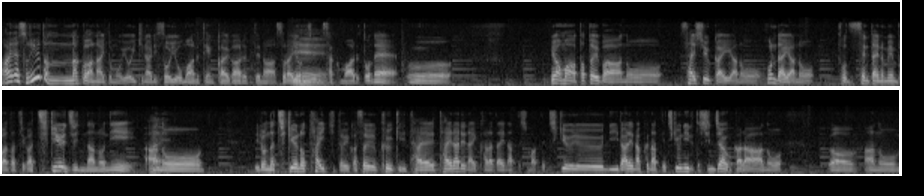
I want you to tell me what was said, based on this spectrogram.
あいやそれ言うとなくはないと思うよ。いきなりそういう思わぬ展開があるっていうのはそれはええ42作もあるとね、うん。いやまあ例えばあの最終回あの本来あのと戦隊のメンバーたちが地球人なのに、あのいろんな地球の大気というかそういう空気に耐え耐えられない体になってしまって地球にいられなくなって地球にいると死んじゃうからあのああの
